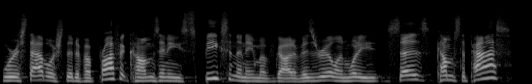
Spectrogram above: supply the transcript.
we're established that if a prophet comes and he speaks in the name of God of Israel and what he says comes to pass,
